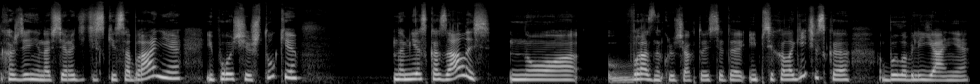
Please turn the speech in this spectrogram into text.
хождение на все родительские собрания и прочие штуки, на мне сказалось, но в разных ключах. То есть это и психологическое было влияние,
